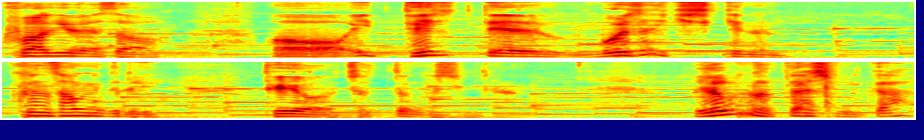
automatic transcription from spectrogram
구하기 위해서 어, 이 돼지떼를 몰살시키는 그런 상황들이 되어졌던 것입니다. 여러분은 어떠십니까?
